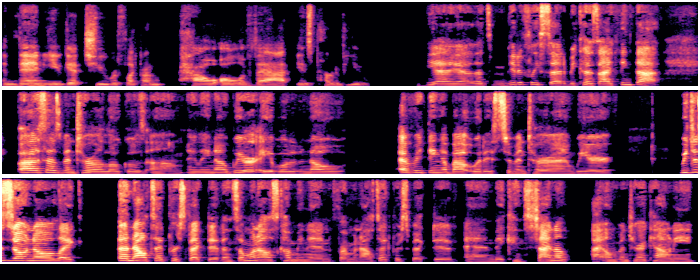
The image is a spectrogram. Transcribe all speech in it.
and then you get to reflect on how all of that is part of you. Yeah, yeah, that's beautifully said because I think that us as Ventura locals, um, Elena, we are able to know everything about what is to Ventura, and we are we just don't know like an outside perspective and someone else coming in from an outside perspective and they can shine a light on Ventura County.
